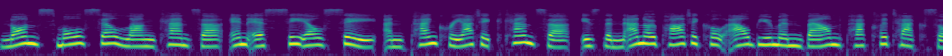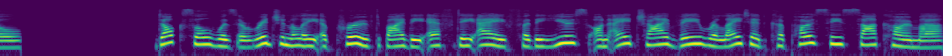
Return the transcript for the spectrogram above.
non-small cell lung cancer (NSCLC), and pancreatic cancer, is the nanoparticle albumin-bound paclitaxel. Doxil was originally approved by the FDA for the use on HIV-related Kaposi's sarcoma.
